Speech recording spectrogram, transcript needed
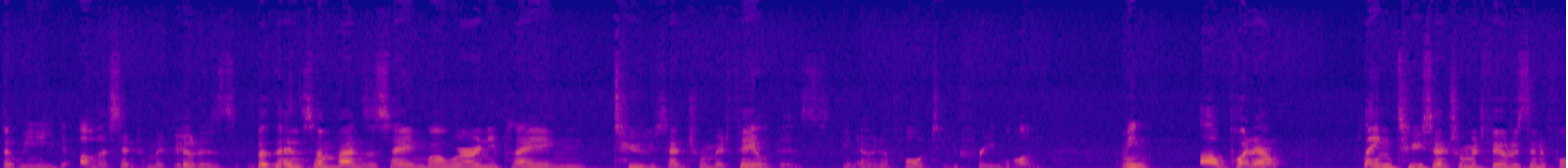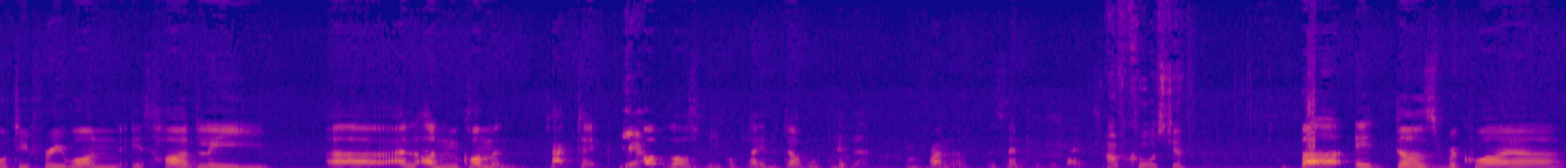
that we need other central midfielders. But then some fans are saying, well, we're only playing two central midfielders, you know, in a 4-2-3-1. I mean, I'll point out, playing two central midfielders in a 4-2-3-1 is hardly uh, an uncommon tactic. Yeah. Lots of people play the double pivot in front of the central defence. Of course, yeah. But it does require,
